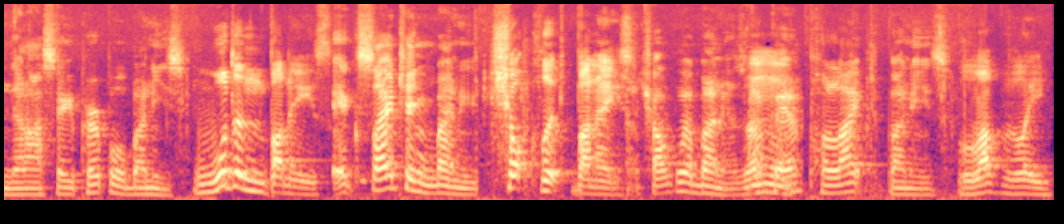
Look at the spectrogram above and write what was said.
And then I say purple bunnies. wooden bunnies, Exciting bunnies. chocolate bunnies, Chocolate bunnies. Mm. Okay. Polite bunnies. lovely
